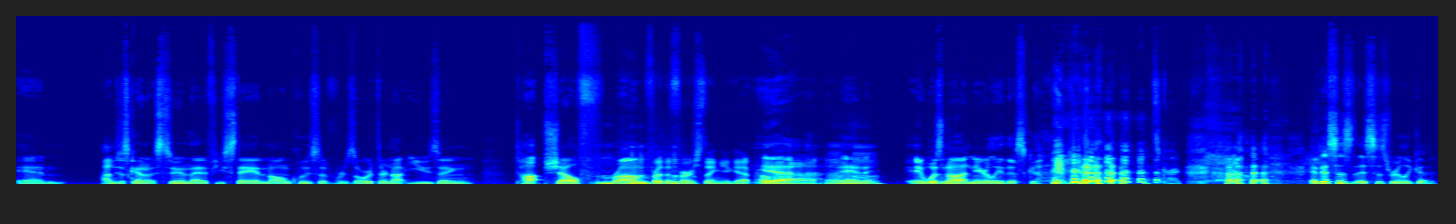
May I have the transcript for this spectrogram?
and I'm just going to assume that if you stay at an all-inclusive resort, they're not using top shelf Mm-hmm. rum. For the first thing you get, probably yeah, not. Yeah. and it, it was not nearly this good. That's great. and this is this is really good.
